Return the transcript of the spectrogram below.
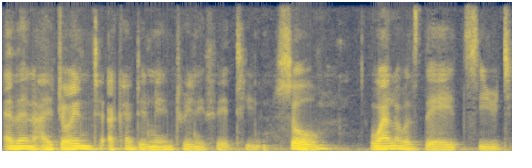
And then I joined academia in 2013. So while I was there at CUT,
